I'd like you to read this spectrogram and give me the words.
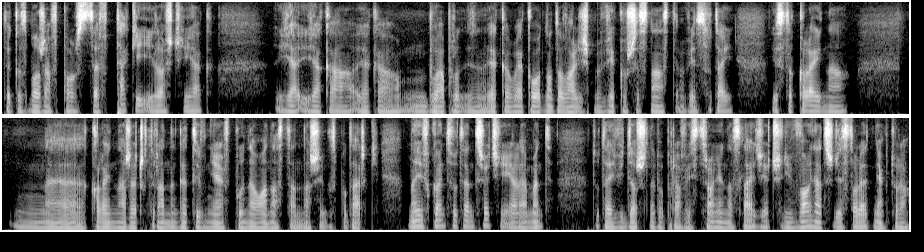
tego zboża w Polsce w takiej ilości, jak, jaka, jaka była, jaką, jaką odnotowaliśmy w wieku XVI. Więc tutaj jest to kolejna, mm, e, kolejna rzecz, która negatywnie wpłynęła na stan naszej gospodarki. No i w końcu ten trzeci element, tutaj widoczny po prawej stronie na slajdzie, czyli wojna 30-letnia, która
